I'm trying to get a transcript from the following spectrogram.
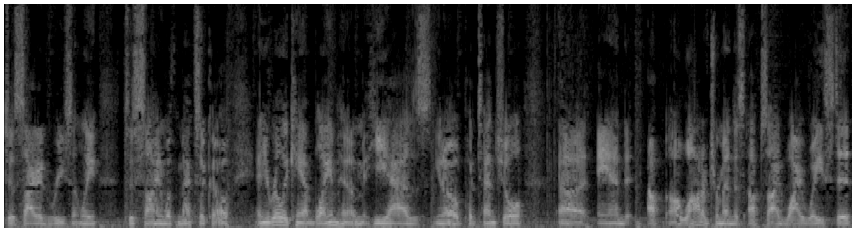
decided recently to sign with Mexico. And you really can't blame him. He has, you know, potential uh, and up, a lot of tremendous upside. Why waste it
